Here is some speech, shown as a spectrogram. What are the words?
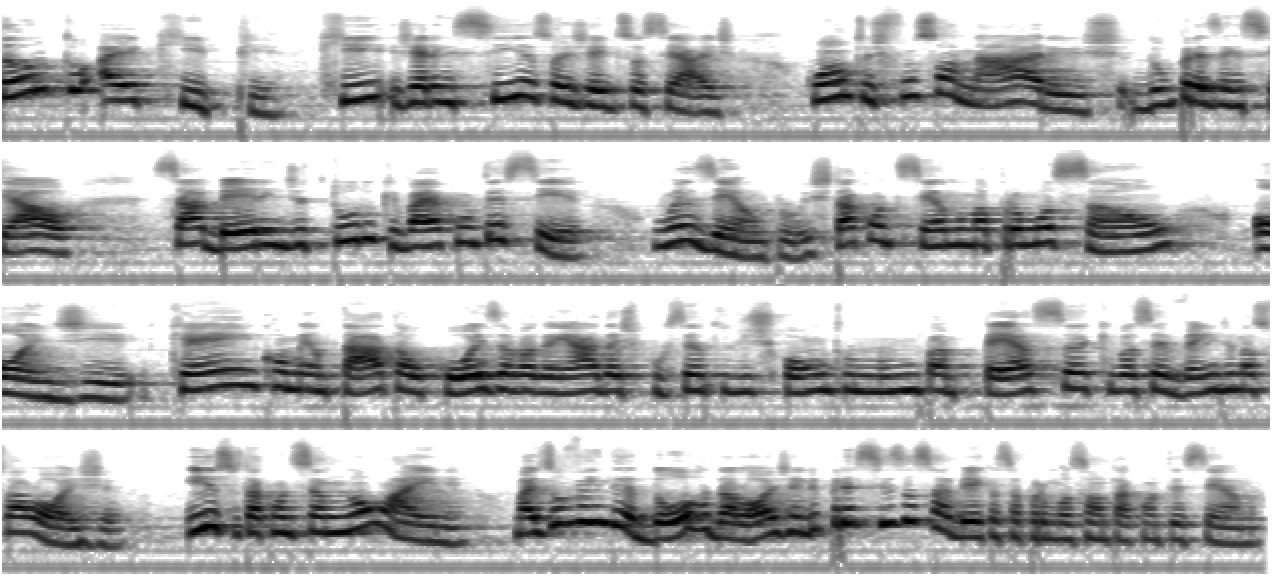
tanto a equipe que gerencia suas redes sociais quanto os funcionários do presencial saberem de tudo que vai acontecer. Um exemplo: está acontecendo uma promoção onde quem comentar tal coisa vai ganhar 10% de desconto numa peça que você vende na sua loja. Isso está acontecendo no online, mas o vendedor da loja ele precisa saber que essa promoção está acontecendo,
